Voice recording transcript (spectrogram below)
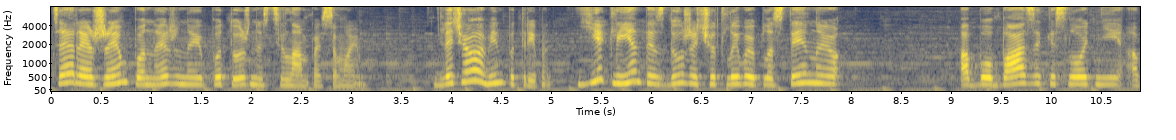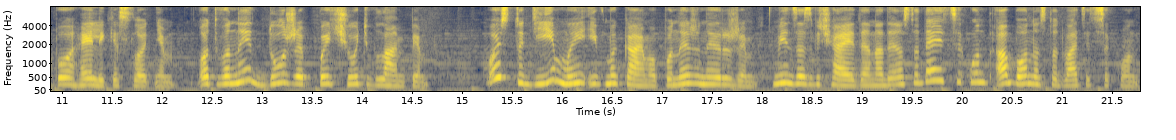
це режим пониженої потужності лампи самої. Для чого він потрібен? Є клієнти з дуже чутливою пластиною, або бази кислотні, або гелі кислотні. От вони дуже печуть в лампі. Ось тоді ми і вмикаємо понижений режим. Він зазвичай йде на 99 секунд або на 120 секунд.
